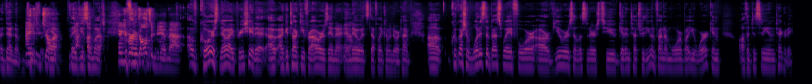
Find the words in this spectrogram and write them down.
Addendum. Thank you, John. Yeah, thank you so much. thank you for, indulging me in that. Of course. No, I appreciate it. I, I could talk to you for hours, and I, yeah. I know it's definitely coming to our time. Uh, quick question What is the best way for our viewers and listeners to get in touch with you and find out more about your work and authenticity and integrity?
